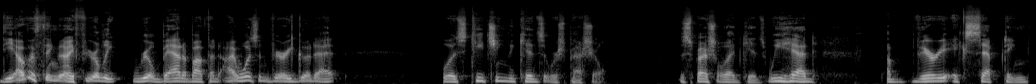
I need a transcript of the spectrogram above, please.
The other thing that I feel really real bad about that I wasn't very good at was teaching the kids that were special, the special ed kids. We had a very accepting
